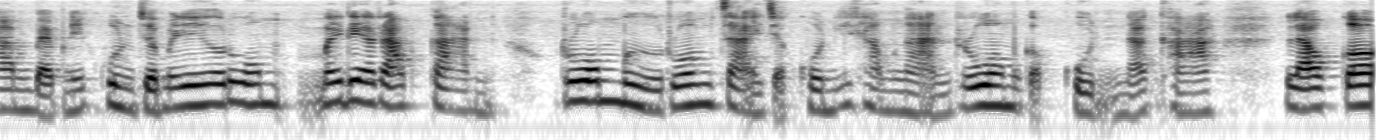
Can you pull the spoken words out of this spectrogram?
ทำแบบนี้คุณจะไม่ได้ร่วมไม่ได้รับการร่วมมือร่วมใจจากคนที่ทำงานร่วมกับคุณนะคะ แล้วก็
